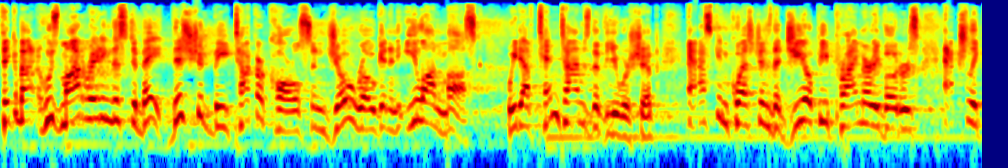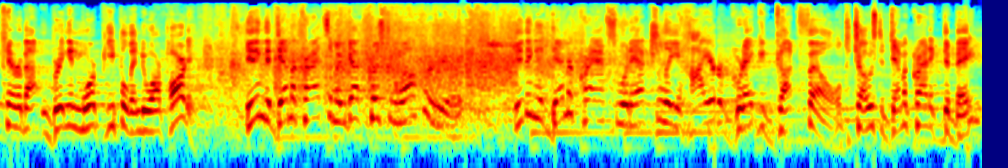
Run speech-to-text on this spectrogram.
Think about who's moderating this debate. This should be Tucker Carlson, Joe Rogan, and Elon Musk. We'd have 10 times the viewership, asking questions that GOP primary voters actually care about and bringing more people into our party. Do You think the Democrats, and we've got Kristen Welker here, Do you think the Democrats would actually hire Greg Gutfeld to host a Democratic debate?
